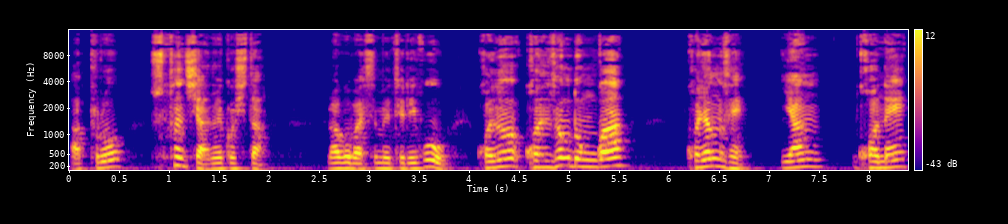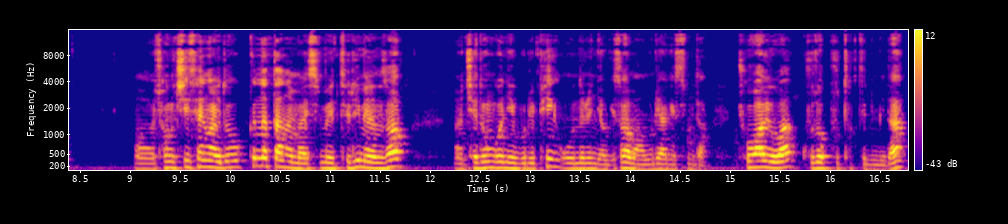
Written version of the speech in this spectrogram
앞으로 순탄치 않을 것이다 라고 말씀을 드리고 권, 권성동과 권영세 양 권의 어, 정치 생활도 끝났다는 말씀을 드리면서 어, 제동건이 브리핑 오늘은 여기서 마무리하겠습니다. 좋아요와 구독 부탁드립니다.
